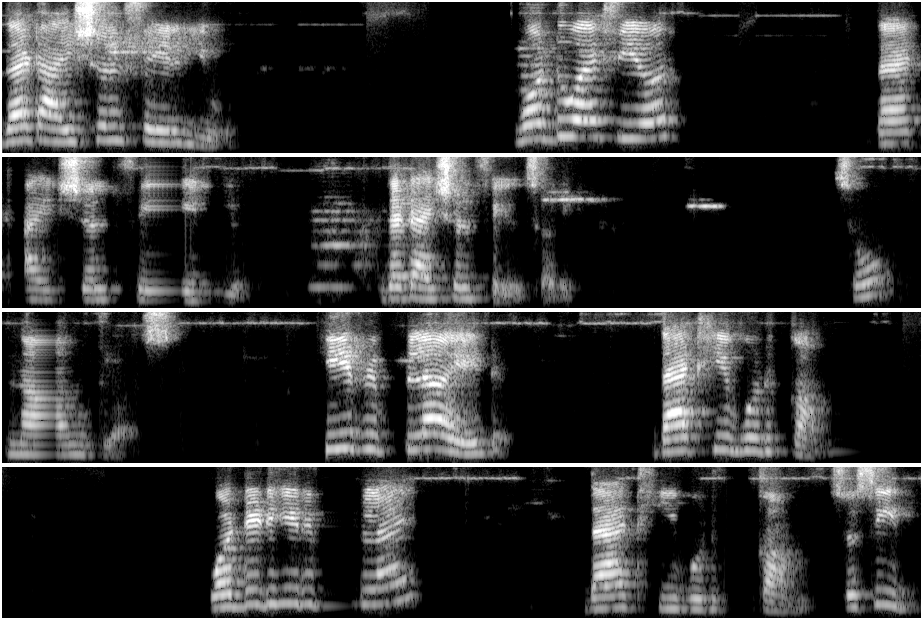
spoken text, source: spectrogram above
that I shall fail you. What do I fear? That I shall fail you. That I shall fail, sorry. So, noun clause. He replied that he would come. What did he reply? That he would come. So see,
